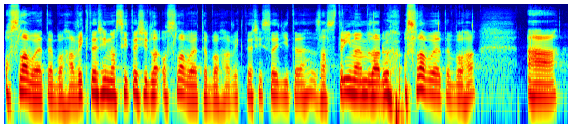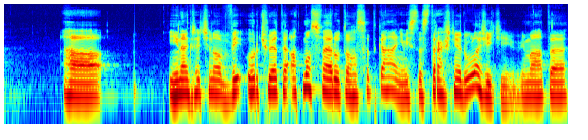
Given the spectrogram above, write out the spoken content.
oslavujete Boha. Vy, kteří nosíte židle, oslavujete Boha. Vy, kteří sedíte za streamem vzadu, oslavujete Boha. A, a jinak řečeno, vy určujete atmosféru toho setkání. Vy jste strašně důležití. Vy máte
